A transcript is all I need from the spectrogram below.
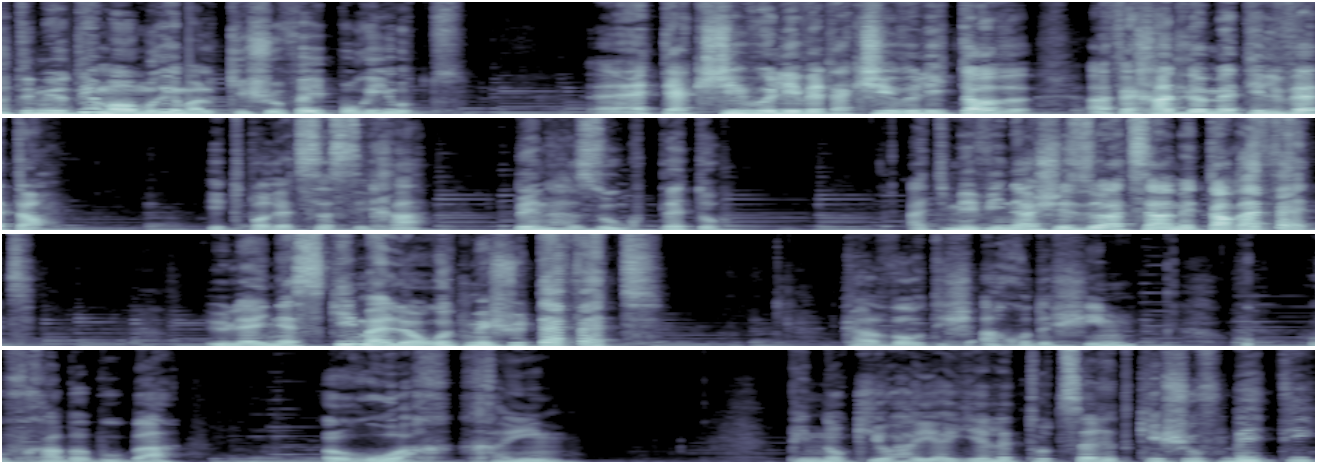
אתם יודעים מה אומרים על כישופי פוריות. אה, תקשיבו לי ותקשיבו לי טוב, אף אחד לא מטיל וטו. התפרץ לשיחה בן הזוג פטו. את מבינה שזו הצעה מטרפת? אולי נסכים על הורות משותפת. כעבור תשעה חודשים, הופכה בבובה רוח חיים. פינוקיו היה ילד תוצרת כישוף ביתי,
